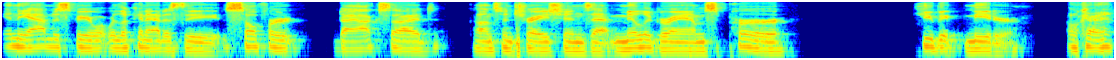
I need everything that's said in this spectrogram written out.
in the atmosphere, what we're looking at is the sulfur dioxide concentrations at milligrams per cubic meter. Okay.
